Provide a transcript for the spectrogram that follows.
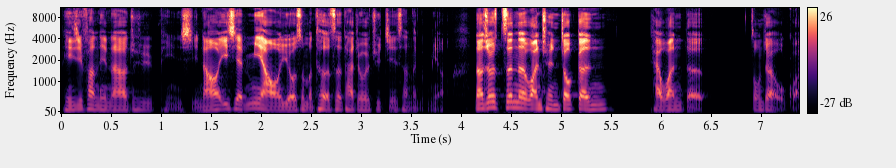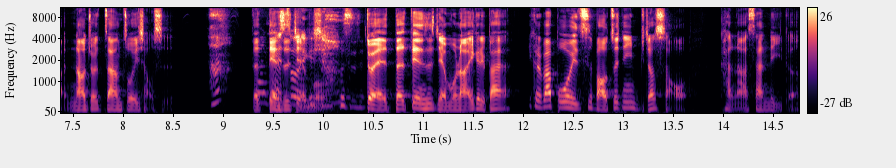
平息放天他就去平息，然后一些庙有什么特色，他就会去街上那个庙，然后就真的完全都跟台湾的宗教有关，然后就这样做一小时啊的电视节目对的电视节目，然后一个礼拜一个礼拜播一次吧，我最近比较少看啊，三立的。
